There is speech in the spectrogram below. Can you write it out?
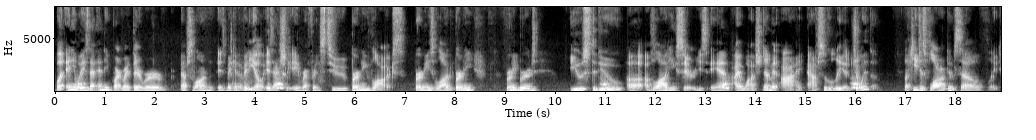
But anyways, that ending part right there where Epsilon is making a video is actually a reference to Bernie vlogs. Bernie's vlog. Bernie, Bernie Burns used to do uh, a vlogging series, and I watched them, and I absolutely enjoyed them. Like he just vlogged himself. Like,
